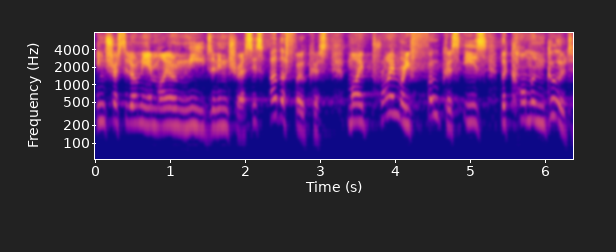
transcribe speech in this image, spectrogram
interested only in my own needs and interests, it's other focused. My primary focus is the common good.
